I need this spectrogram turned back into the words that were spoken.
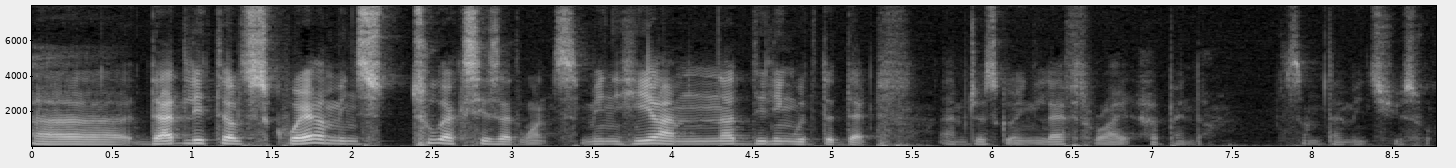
uh, that little square means two axes at once mean here I'm not dealing with the depth I'm just going left right up and down sometimes it's useful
